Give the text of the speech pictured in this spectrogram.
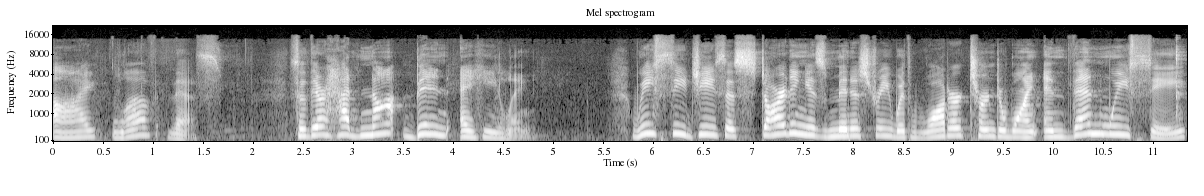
I love this. So there had not been a healing. We see Jesus starting his ministry with water turned to wine, and then we see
